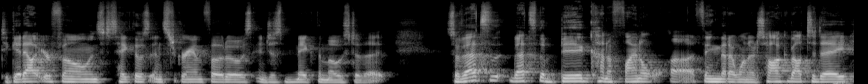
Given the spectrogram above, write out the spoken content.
to get out your phones to take those instagram photos and just make the most of it so that's that's the big kind of final uh, thing that I want to talk about today.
